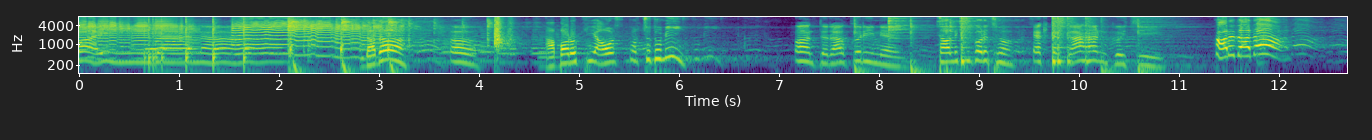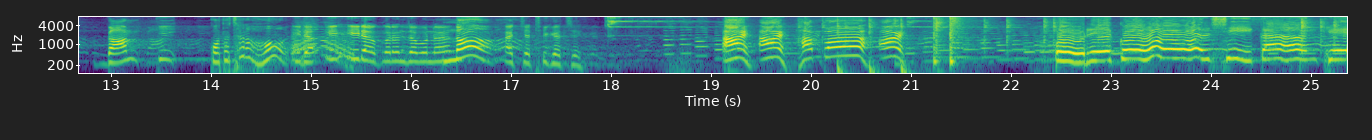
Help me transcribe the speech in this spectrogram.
পাইবা না। দাদা আবারও কি আওয়াজ করছ তুমি? অন্তরাও করি নাই। তাহলে কি করেছ? একটা গান কইছি। আরে দাদা! গান কি কথা ছাড়া হয়? এটা এটাও করেন যাব না? না। আচ্ছা ঠিক আছে। আয় আয় হাম্বা আয়। ওরে কলসি কাঙ্ক্ষে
